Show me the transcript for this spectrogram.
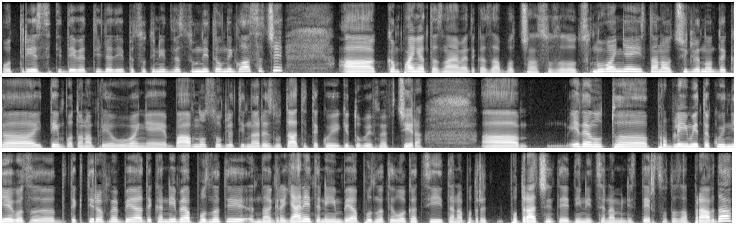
од 39.502 сумнителни гласачи. А кампањата знаеме дека започна со задоцнување и стана очигледно дека и темпото на пријавување е бавно со оглед и на резултатите кои ги добивме вчера. А, еден од проблемите кои ние го детектиравме беа дека не беа познати на граѓаните не им беа познати локациите на подрачните единици на Министерството за правда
